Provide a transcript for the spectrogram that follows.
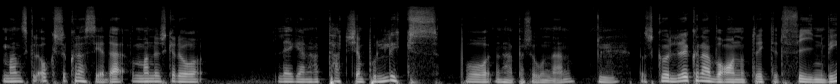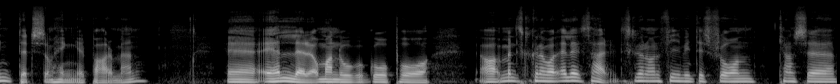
man skulle också kunna se, där, om man nu ska då lägga den här touchen på lyx på den här personen, Mm. då skulle det kunna vara något riktigt fin vintage som hänger på armen. Eh, eller om man då går på, ja men det skulle kunna vara, eller så här, det skulle kunna vara en fin vintage från kanske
